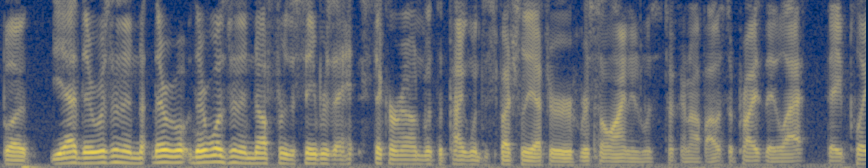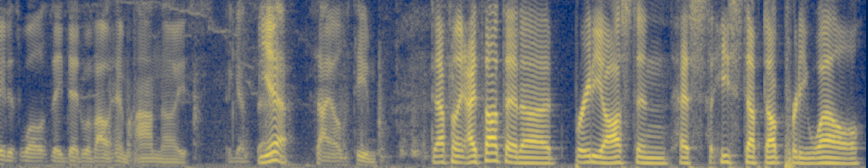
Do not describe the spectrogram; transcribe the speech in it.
but yeah, there wasn't en- there there wasn't enough for the Sabres to h- stick around with the Penguins, especially after Ristolainen was taken off. I was surprised they la- they played as well as they did without him on the ice against that Yeah. style of team. Definitely, I thought that uh, Brady Austin has he stepped up pretty well,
